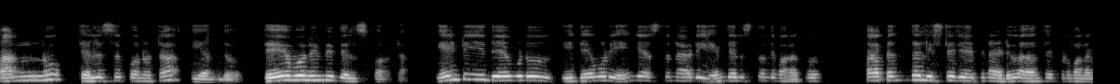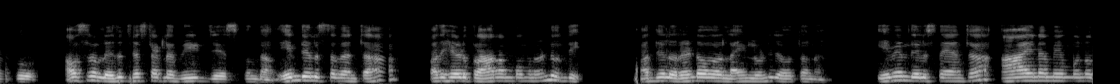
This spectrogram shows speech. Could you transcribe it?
తన్ను తెలుసుకొనుట ఎందు దేవునిని తెలుసుకొనుట. ఏంటి ఈ దేవుడు? ఈ దేవుడు ఏం చేస్తున్నాడు? ఏం తెలుస్తుంది మనకు? చాలా పెద్ద లిస్టే చెప్పినాడు. అదంతా ఇప్పుడు మనకు అవసరం లేదు జస్ట్ అట్లా రీడ్ చేసుకుందాం. ఏం తెలుస్తుందంట? పదిహేడు ప్రారంభం నుండి ఉంది. మధ్యలో రెండవ లైన్ నుండి చదువుతున్నాను. ఏమేం తెలుస్తాయంట? ఆయన మిమ్మల్ని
